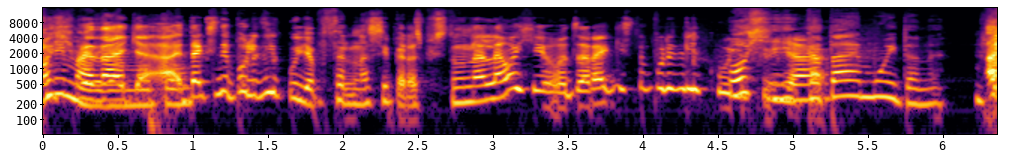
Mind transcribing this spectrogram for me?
Όχι, Κρίμα, ρε παιδάκια. γαμώτο. Εντάξει, είναι πολύ γλυκούλια που θέλουν να σε υπερασπιστούν, αλλά όχι, ο Τζαράκης είναι πολύ γλυκούλη. Όχι, παιδιά. κατά εμού ήτανε.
